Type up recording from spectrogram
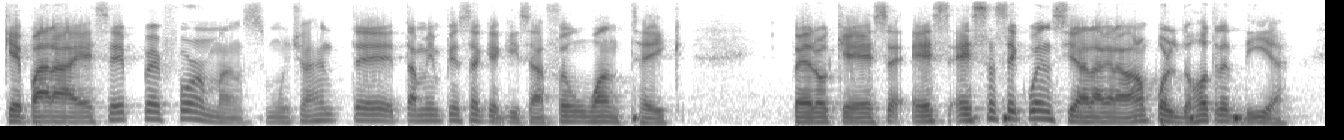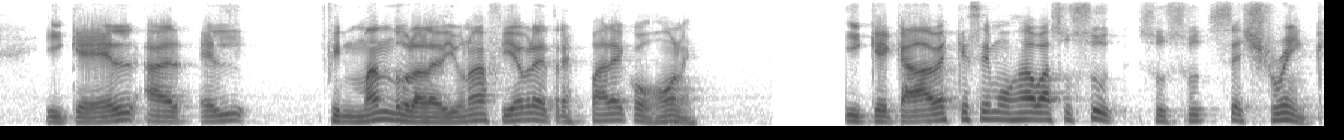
que para ese performance, mucha gente también piensa que quizás fue un one take, pero que ese, es, esa secuencia la grabaron por dos o tres días y que él, él filmándola le dio una fiebre de tres pares de cojones y que cada vez que se mojaba su suit, su suit se shrink.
